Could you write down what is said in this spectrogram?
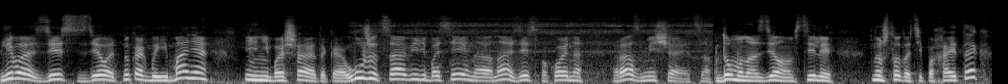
либо здесь сделать, ну, как бы и баня, и небольшая такая лужица в виде бассейна, она здесь спокойно размещается. Дом у нас сделан в стиле, ну, что-то типа хай-тек,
